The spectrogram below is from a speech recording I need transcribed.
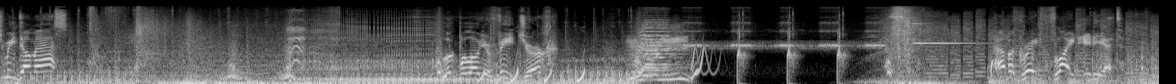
Catch me, dumbass! Look below your feet, jerk! Have a great flight, idiot!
